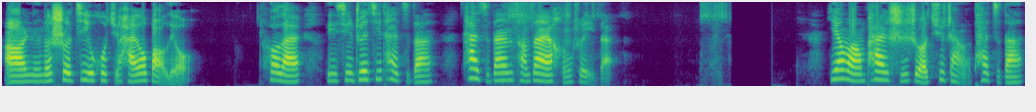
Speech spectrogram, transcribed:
而您的社稷或许还有保留。后来，李信追击太子丹，太子丹藏在衡水一带。燕王派使者去斩了太子丹，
